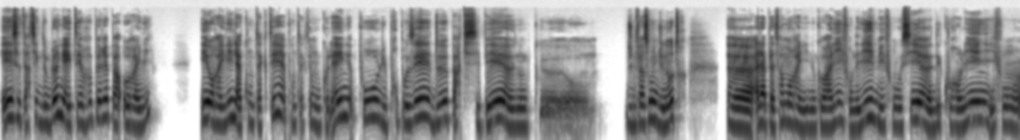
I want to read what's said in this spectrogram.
Et cet article de blog a été repéré par O'Reilly, et O'Reilly l'a contacté, a contacté mon collègue pour lui proposer de participer, euh, donc euh, d'une façon ou d'une autre, euh, à la plateforme O'Reilly. Donc O'Reilly, ils font des livres, mais ils font aussi des cours en ligne, ils font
